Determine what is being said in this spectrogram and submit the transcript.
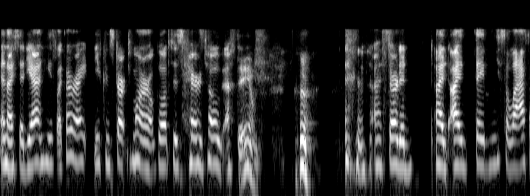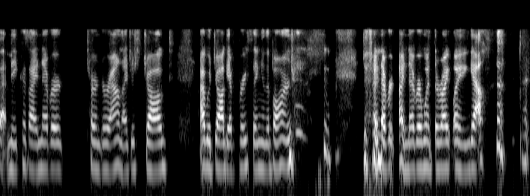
And I said, Yeah. And he's like, All right, you can start tomorrow. Go up to Saratoga. Damn. and I started I I they used to laugh at me because I never turned around. I just jogged. I would jog everything in the barn. just I never I never went the right way and gal. I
